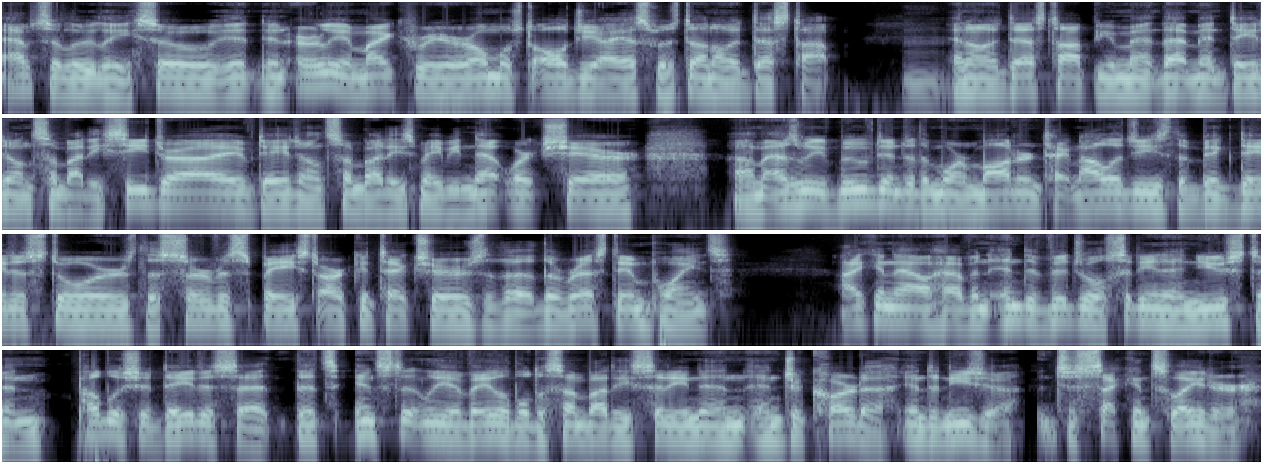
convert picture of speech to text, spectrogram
Absolutely. So, it, in early in my career, almost all GIS was done on a desktop. Mm. And on a desktop, you meant that meant data on somebody's C drive, data on somebody's maybe network share. Um, as we've moved into the more modern technologies, the big data stores, the service based architectures, the the REST endpoints, I can now have an individual sitting in Houston publish a data set that's instantly available to somebody sitting in, in Jakarta, Indonesia, just seconds later.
